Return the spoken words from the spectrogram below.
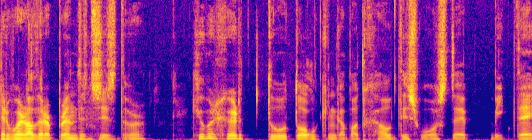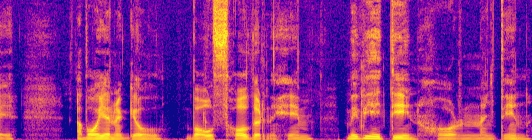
There were other apprentices there. He overheard two talking about how this was the big day. A boy and a girl, both older than him, maybe 18 or 19,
